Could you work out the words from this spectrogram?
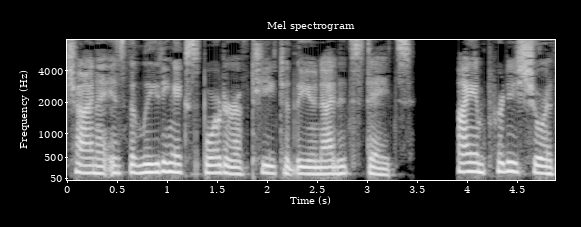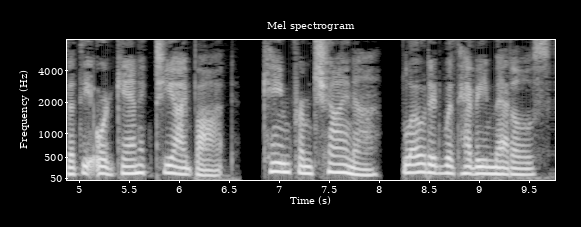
China is the leading exporter of tea to the United States. I am pretty sure that the organic tea I bought, came from China, loaded with heavy metals.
